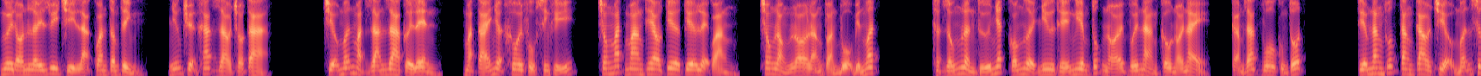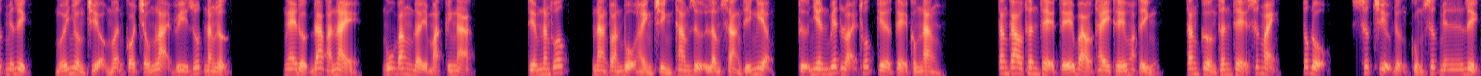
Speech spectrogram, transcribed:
Ngươi đón lấy duy trì lạc quan tâm tình, những chuyện khác giao cho ta. Triệu mẫn mặt giãn ra cười lên, mặt tái nhợt khôi phục sinh khí, trong mắt mang theo tia tia lệ quang, trong lòng lo lắng toàn bộ biến mất. Thật giống lần thứ nhất có người như thế nghiêm túc nói với nàng câu nói này, cảm giác vô cùng tốt. Tiềm năng thuốc tăng cao triệu mẫn sức miễn dịch, mới nhường triệu mẫn có chống lại virus năng lực. Nghe được đáp án này, ngũ băng đầy mặt kinh ngạc. Tiềm năng thuốc, nàng toàn bộ hành trình tham dự lâm sàng thí nghiệm tự nhiên biết loại thuốc kia tể công năng. Tăng cao thân thể tế bào thay thế hoạt tính, tăng cường thân thể sức mạnh, tốc độ, sức chịu đựng cùng sức miễn dịch.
